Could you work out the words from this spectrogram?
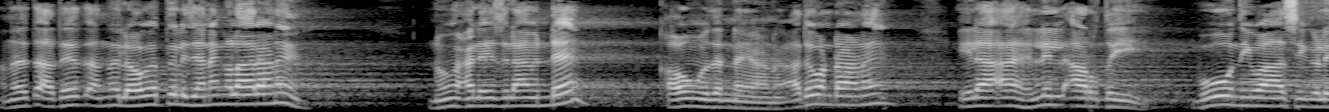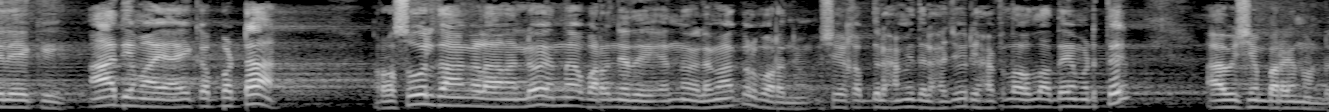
അന്നത്തെ അദ്ദേഹം അന്ന് ലോകത്തിൽ ജനങ്ങൾ ആരാണ്? നൂ അലി ഇസ്ലാമിന്റെ കൗമ തന്നെയാണ്. അതുകൊണ്ടാണ് ഇല അഹ്ലിൽ അർദി ഭൂനിവാസികളിലേക്ക് ആദ്യമായി അയക്കപ്പെട്ട റസൂൽ താങ്കളാണല്ലോ എന്ന് പറഞ്ഞത് എന്ന് ഉലമാക്കൾ പറഞ്ഞു. ഷെയ്ഖ് അബ്ദുൽ ഹമീദ് അൽ ഹജൂരി ഹഫിദുള്ള അദ്ദേഹം എടുത്ത് ആ വിഷയം പറയുന്നുണ്ട്.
